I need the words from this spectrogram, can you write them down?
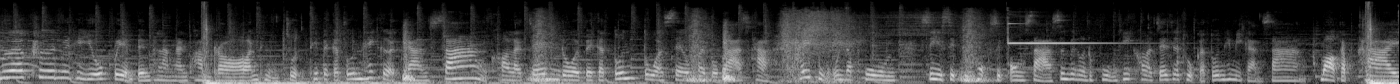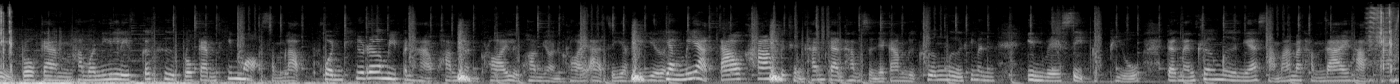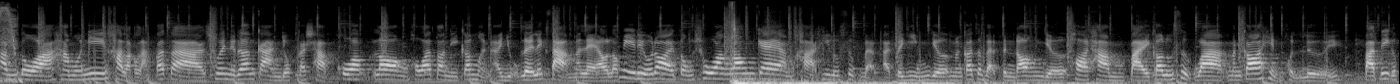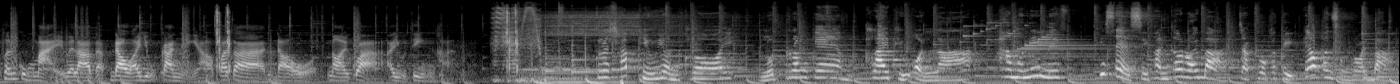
เมื่อคลื่นวิทยุเปลี่ยนเป็นพลังงานความร้อนถึงจุดที่ไปกระตุ้นให้เกิดการสร้างคอลลาเจนโดยไปกระตุ้นตัวเซลล์ไฟโบรบลาสต์ค่ะ ให้ถึงอุณหภูมิ 40-60 องศา ซึ่งเป็นอุณหภูมิที่คอลลาเจนจะถูกกระตุ้นให้มีการสร้าง เหมาะกับใคร โปรแกรม Harmony Lift ก็คือโปรแกรมที่เหมาะสำหรับคนที่เริ่มมีปัญหาความหย่อนคล้อย หรือความหย่อนคล้อยอาจจะยังไม่เยอะ ยังไม่อยากก้าวข้ามไปถึงขั้นการทำศัลยกรรม หรือเครื่องมือที่มัน invasive กับผิว ดังนั้นเครื่องมือนี้สามารถมาทำได้ค่ะทำตัว Harmony ค่ะหลักๆ ก็จะช่วยในเรื่องการยกกระชับพวกร่อง เพราะว่าตอนนี้ก็เหมือนอายุเลยเลข3มมาแล้วแล้วมีริ้วรอยตรงช่วงร่องแก้มค่ะ ที่รู้สึกแบบอาจจะยิ้มเยอะมันก็จะแบบเป็นร่องเยอะ พอทำไปก็รู้สึกว่ามันก็เห็นผลเลย ปาร์ตี้กับเพื่อนกลุ่มใหม่เวลาแบบเดาอายุกันอย่างเงี้ยก็จะเดาน้อยกว่าอายุจริงค่ะ กระชับผิวหย่อนคล้อย ลดร่องแก้ม คลายผิวอ่อนล้า Harmony Lift พิเศษ 4,900 บาท จากปกติ 9,200 บาท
